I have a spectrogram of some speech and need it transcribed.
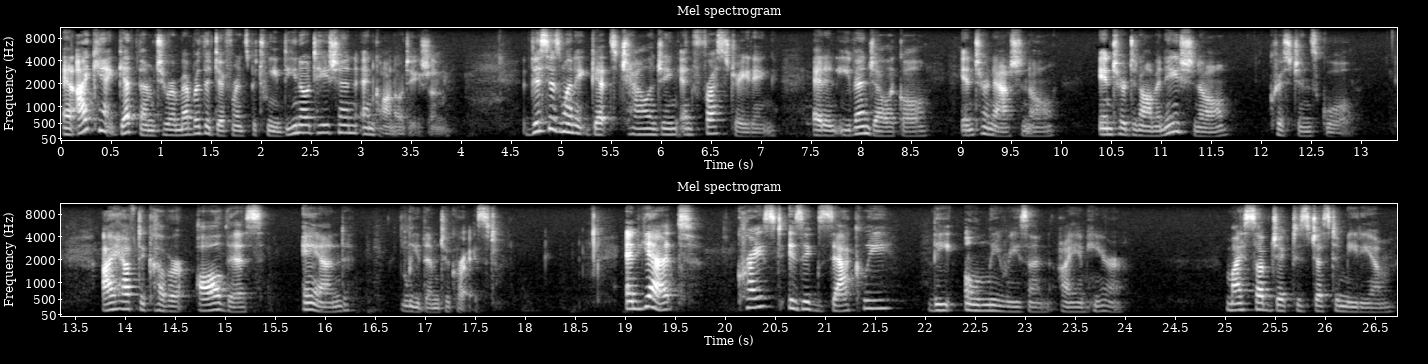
and I can't get them to remember the difference between denotation and connotation. This is when it gets challenging and frustrating at an evangelical, international, interdenominational Christian school. I have to cover all this and lead them to Christ. And yet, Christ is exactly the only reason I am here. My subject is just a medium.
